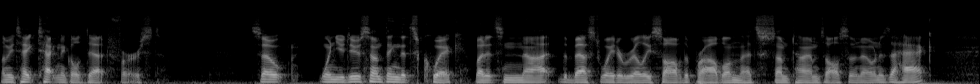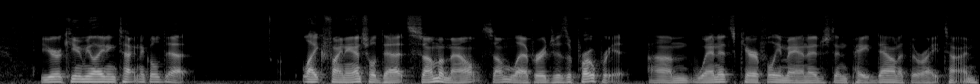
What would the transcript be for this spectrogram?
let me take technical debt first. So when you do something that's quick, but it's not the best way to really solve the problem, that's sometimes also known as a hack. You're accumulating technical debt. Like financial debt, some amount, some leverage is appropriate um, when it's carefully managed and paid down at the right time.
